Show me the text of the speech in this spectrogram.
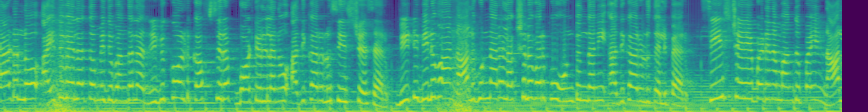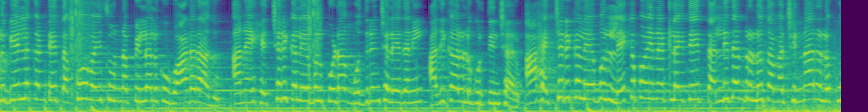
దాడుల్లో ఐదు వేల తొమ్మిది వందల రివికోల్డ్ కఫ్ సిరప్ బాటిళ్ళను అధికారులు సీజ్ చేశారు. వీటి విలువ నాలుగున్నర లక్షల వరకు ఉంటుందని అధికారులు తెలిపారు. సీజ్ చేయబడిన మందుపై నాలుగేళ్ళ కంటే తక్కువ వయసు ఉన్న పిల్లలకు వాడరాదు అనే హెచ్చరిక లేబుల్ కూడా ముద్రించలేదని అధికారులు గుర్తించారు. ఆ హెచ్చరిక లేబుల్ లేకపోయినట్లయితే తల్లిదండ్రులు తమ చిన్నారులకు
